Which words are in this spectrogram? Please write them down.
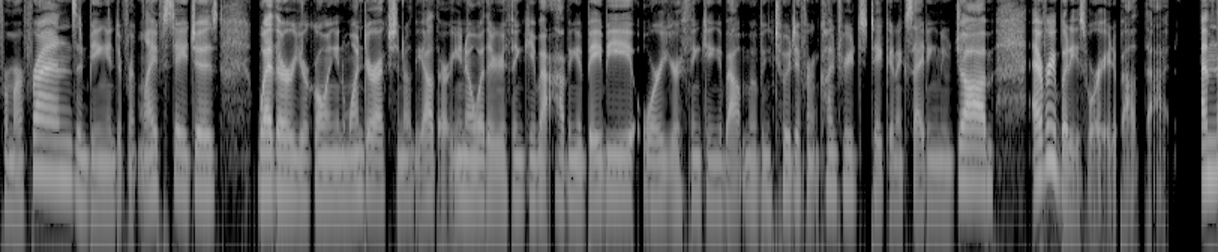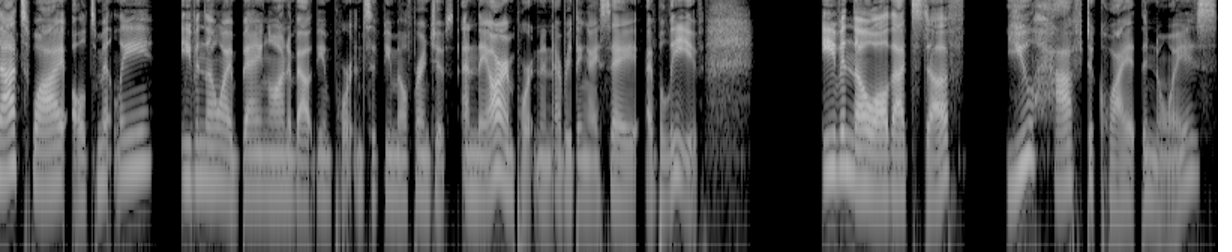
from our friends and being in different life stages, whether you're going in one direction or the other. You know, whether you're thinking about having a baby or you're thinking about moving to a different country to take an exciting new job, everybody's worried about that. And that's why ultimately, even though I bang on about the importance of female friendships, and they are important in everything I say, I believe, even though all that stuff, you have to quiet the noise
